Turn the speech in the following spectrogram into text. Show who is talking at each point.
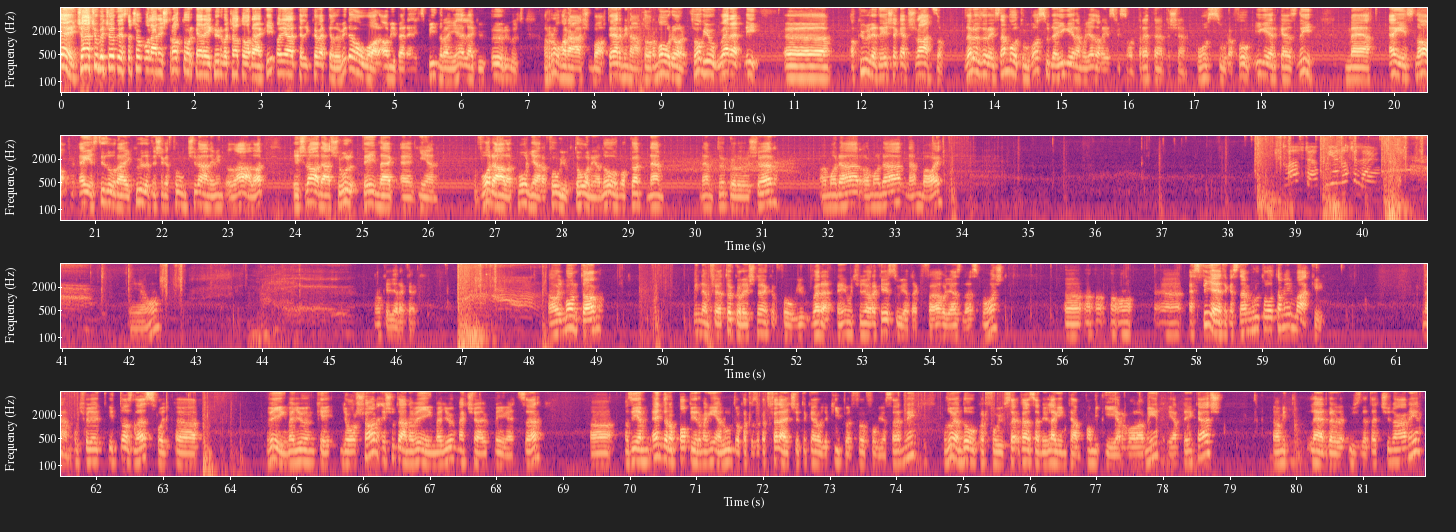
Speaker 1: Olé! Csácsú becsölt ezt a csokoládé és traktorkerék űrve csatornán képen jelentkezik következő videóval, amiben egy speedrun jellegű őrült rohanásba, Terminátor módon fogjuk veretni ö, a küldetéseket, srácok. Az előző rész nem volt túl hosszú, de ígérem, hogy ez a rész viszont rettenetesen hosszúra fog ígérkezni, mert egész nap, egész 10 óráig küldetéseket fogunk csinálni, mint az állat, és ráadásul tényleg egy ilyen vadállat módjára fogjuk tolni a dolgokat, nem, nem tökölősen. A madár, a madár, nem baj.
Speaker 2: Master, we are not alone.
Speaker 1: Jó. Oké, gyerekek. Ahogy mondtam, mindenféle tökölés nélkül fogjuk veretni, úgyhogy arra készüljetek fel, hogy ez lesz most. Uh, uh, uh, uh, ezt figyeljetek, ezt nem lootoltam én már ki? Nem, úgyhogy itt, az lesz, hogy uh, végigmegyünk gyorsan, és utána végigmegyünk, megcsináljuk még egyszer. Uh, az ilyen egy darab papír, meg ilyen lootokat, azokat felejtsétek el, hogy a Keeper föl fogja szedni. Az olyan dolgokat fogjuk felszedni leginkább, ami ér valamit, értékes, amit lehet belőle üzletet csinálni.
